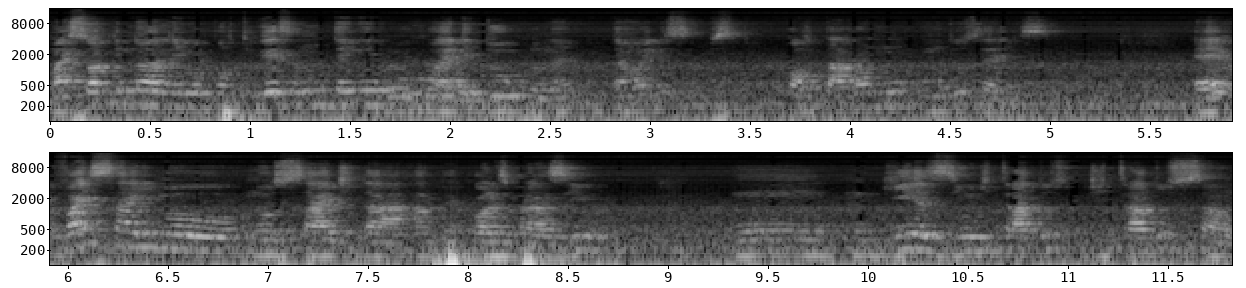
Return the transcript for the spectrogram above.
mas só que na língua portuguesa não tem o L duplo, né? Então eles cortaram um, um dos L's. É, vai sair no, no site da HarperCollins Brasil um, um guiazinho de, tradu de tradução,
